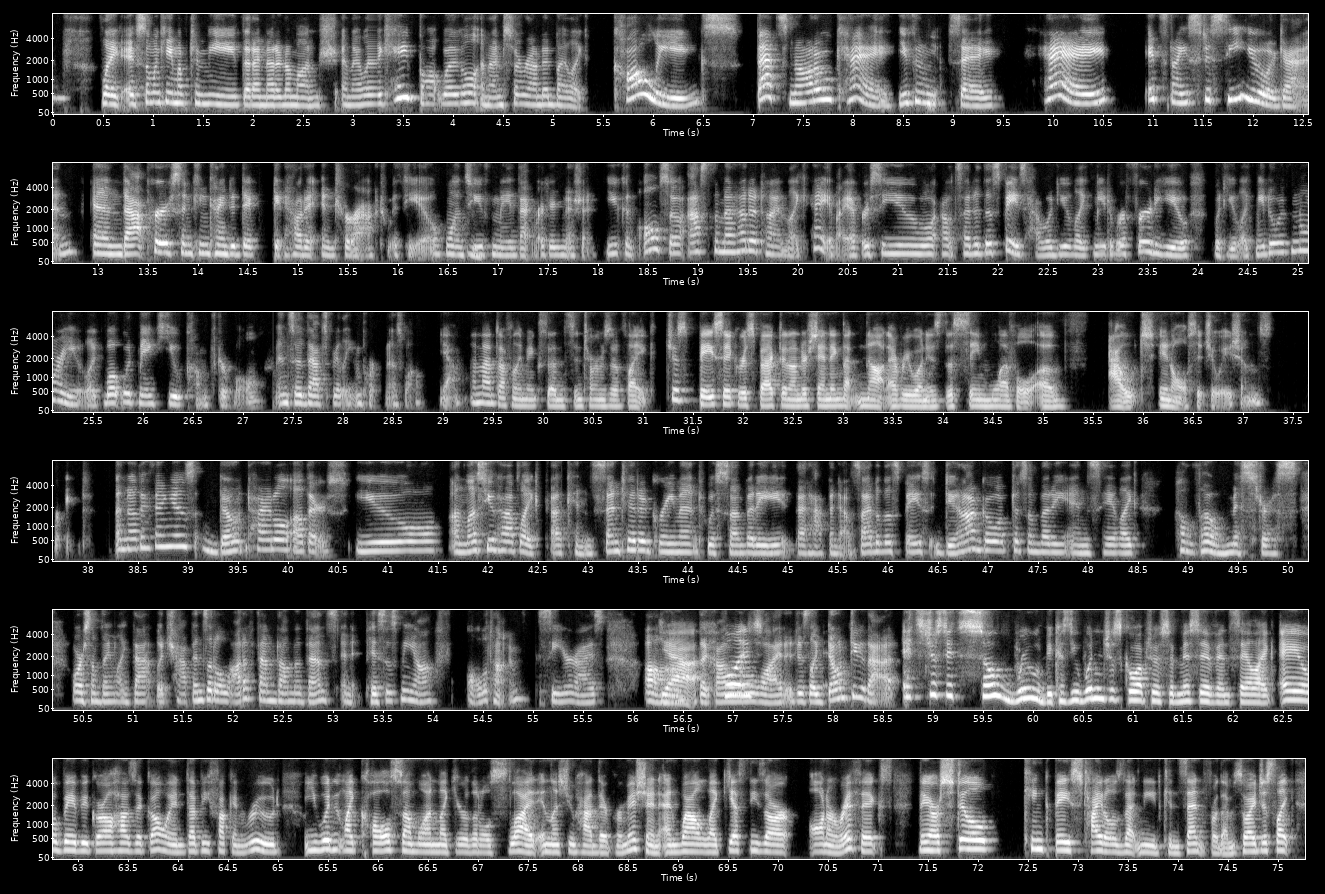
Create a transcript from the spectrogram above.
like, if someone came up to me that I met at a munch and they're like, hey, butt wiggle, and I'm surrounded by like colleagues, that's not okay. You can yeah. say, hey, it's nice to see you again. And that person can kind of dictate how to interact with you once mm-hmm. you've made that recognition. You can also ask them ahead of time, like, hey, if I ever see you outside of this space, how would you like me to refer to you? Would you like me to ignore you? Like, what would make you comfortable? And so that's really important as well. Yeah. And that definitely makes sense in terms of like just basic respect and understanding that not everyone is the same level of out in all situations. Right. Another thing is don't title others. You, unless you have like a consented agreement with somebody that happened outside of the space, do not go up to somebody and say, like, hello, mistress, or something like that, which happens at a lot of femdom events and it pisses me off all the time. See your eyes. Um, yeah. That got well, a little wide. It just like, don't do that. It's just, it's so rude because you wouldn't just go up to a submissive and say, like, hey, oh, baby girl, how's it going? That'd be fucking rude. You wouldn't like call someone like your little slut unless you had their permission. And while, like, yes, these are honorifics, they are still kink based titles that need consent for them. So I just like,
